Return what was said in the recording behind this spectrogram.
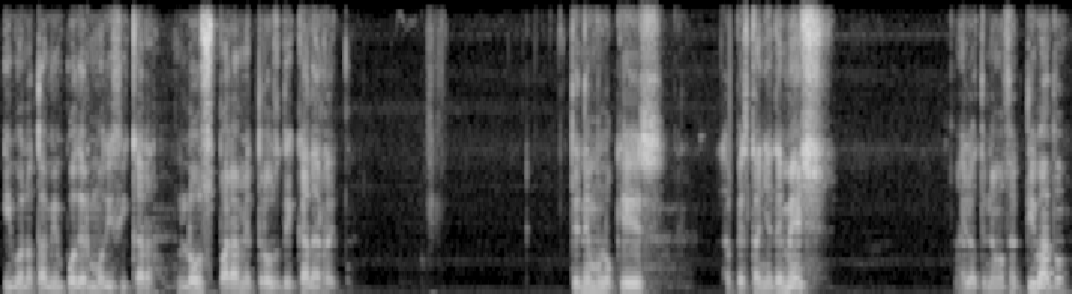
y bueno también poder modificar los parámetros de cada red. Tenemos lo que es la pestaña de mesh ahí lo tenemos activado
